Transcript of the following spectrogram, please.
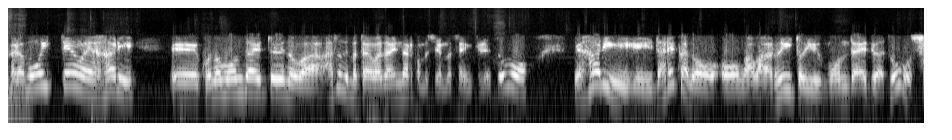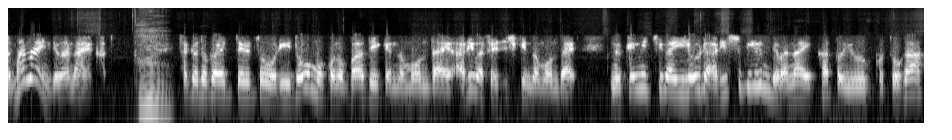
からもう一点はやはり、えー、この問題というのは、後でまた話題になるかもしれませんけれども、やはり誰かのが悪いという問題ではどうも済まないんではないかと、はい、先ほどから言っている通り、どうもこのパーティー券の問題、あるいは政治資金の問題、抜け道がいろいろありすぎるんではないかということが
